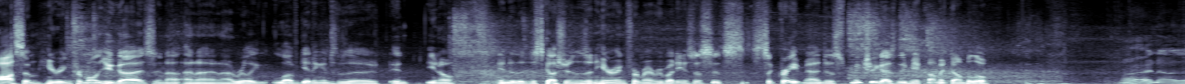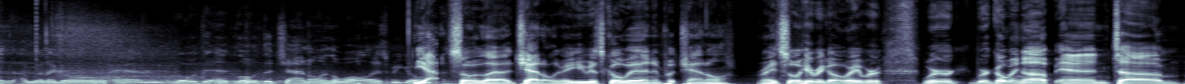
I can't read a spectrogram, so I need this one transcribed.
awesome hearing from all you guys, and I, and I, and I really love getting into the in, you know into the discussions and hearing from everybody. It's just it's it's great, man. Just make sure you guys leave me a comment down below. All right, now I'm gonna go and load the load the channel in the wall as we go. Yeah, so uh, channel, right? You just go in and put channel, right? So here we go, right? We're we're we're going up and. Um,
